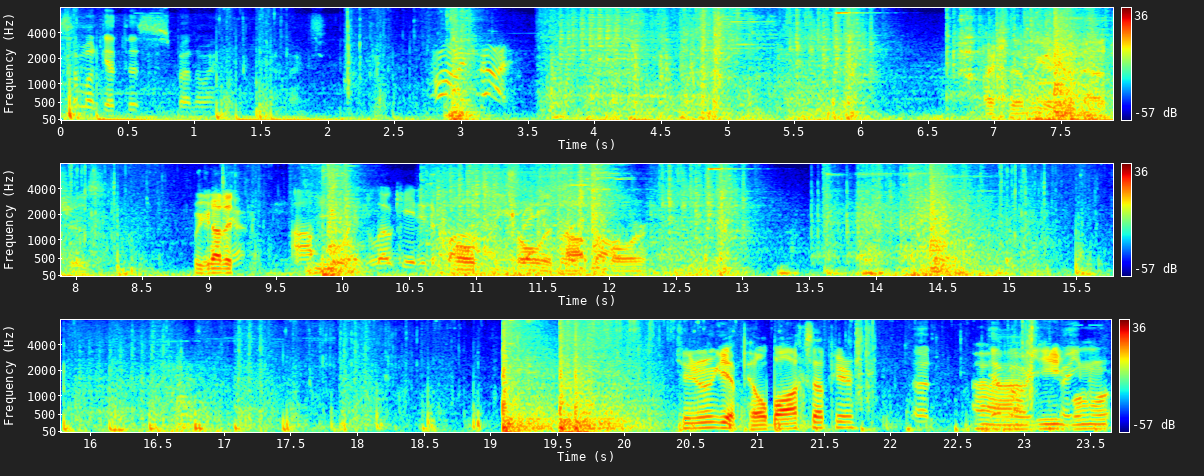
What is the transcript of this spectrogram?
someone get this, by the way. Yeah, thanks. Actually, I'm gonna get rid of matches. We gotta Yeah. Op 4 has located a bomb. hold control ready the top floor. Can anyone get pillbox up here? Uh, Uh, Demo, are you you- need one more.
